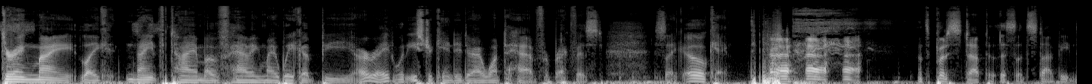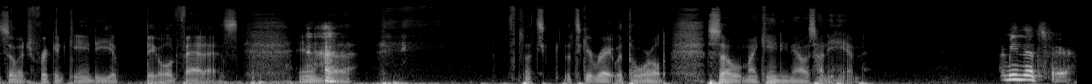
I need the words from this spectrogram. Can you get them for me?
during my like ninth time of having my wake up be all right, what Easter candy do I want to have for breakfast? It's like okay, let's put a stop to this. Let's stop eating so much freaking candy, you big old fat ass, and uh, let's let's get right with the world. So my candy now is honey ham. I mean, that's fair.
